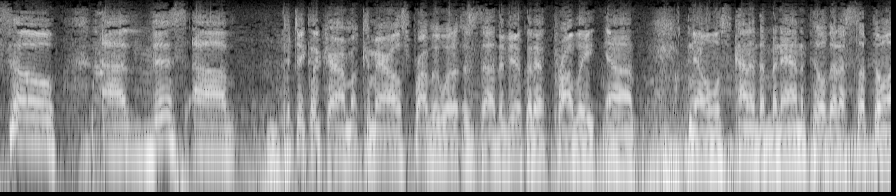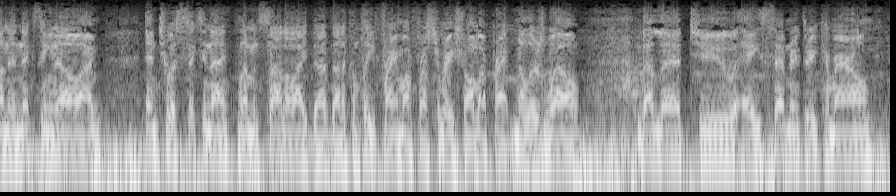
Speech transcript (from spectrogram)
so, this particular Camaro is probably what is uh, the vehicle that probably, uh, you know, was kind of the banana peel that I slipped on. And next thing you know, I'm into a 69 Plymouth Satellite that I've done a complete frame off restoration on by Pratt Miller as well. That led to a 73 Camaro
